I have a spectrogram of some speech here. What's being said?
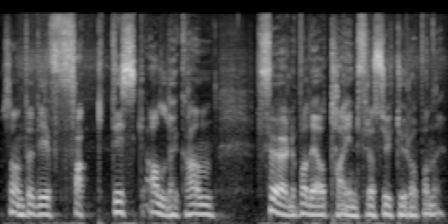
Sånn at de faktisk alle kan føle på det å ta infrastruktur opp og ned.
